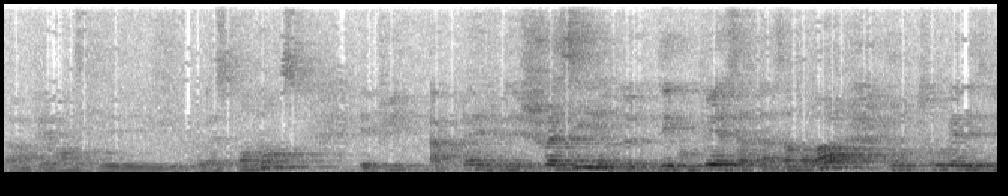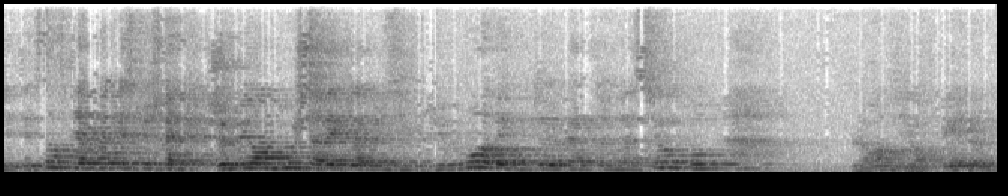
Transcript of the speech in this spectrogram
la référence des, correspondances. Et puis après, je vais choisir de découper à certains endroits pour trouver des unités de sens. Et après, qu'est-ce que je fais? Je mets en bouche avec la musique du mot, avec de l'intonation pour le rendre vivant et le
